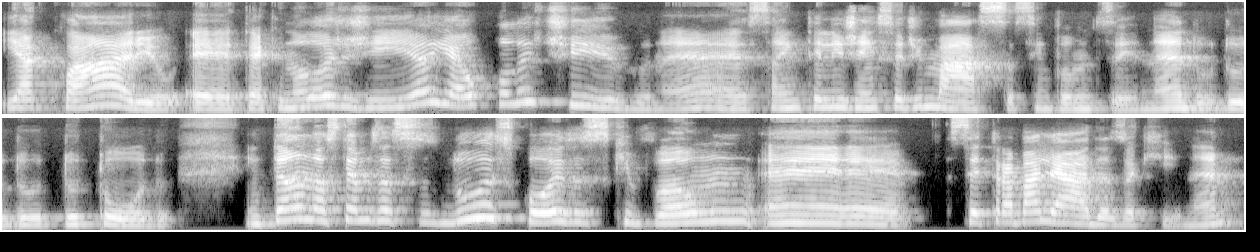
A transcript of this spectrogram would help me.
E aquário é tecnologia e é o coletivo, né? Essa inteligência de massa, assim, vamos dizer, né? Do, do, do todo. Então, nós temos essas duas coisas que vão é, ser trabalhadas aqui, né?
